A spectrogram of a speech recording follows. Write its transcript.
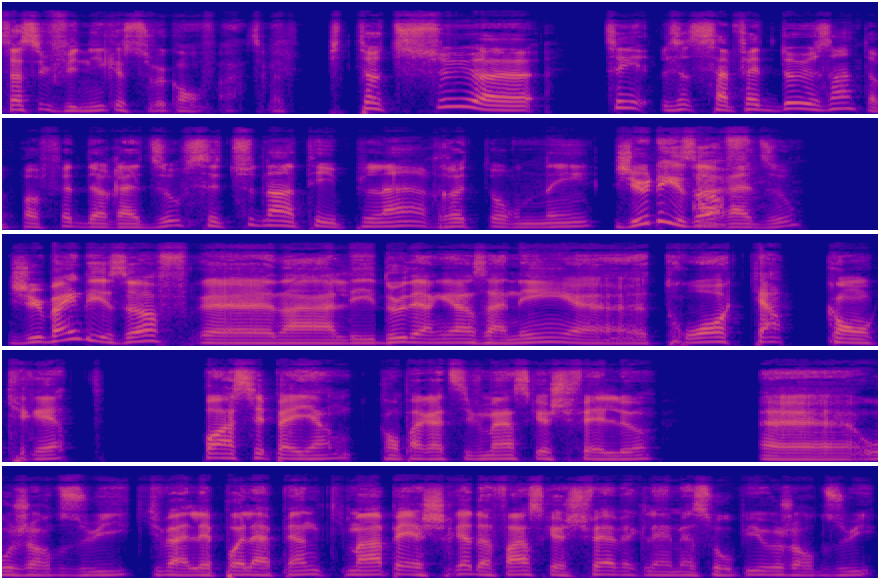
Ça, c'est fini. Qu'est-ce que tu veux qu'on fasse? Puis t'as-tu. euh, tu sais, ça fait deux ans que t'as pas fait de radio. C'est-tu dans tes plans retourner J'ai eu des offres. radio? J'ai eu bien des offres euh, dans les deux dernières années, euh, trois, quatre concrètes, pas assez payantes comparativement à ce que je fais là euh, aujourd'hui, qui valaient pas la peine, qui m'empêcheraient de faire ce que je fais avec le MSOP aujourd'hui.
